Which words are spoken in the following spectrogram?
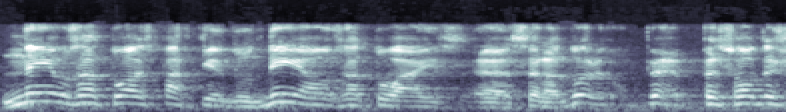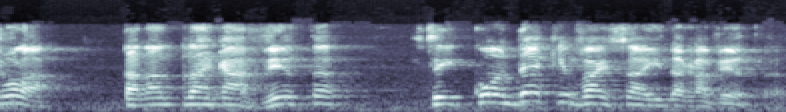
nem aos atuais partidos, nem aos atuais eh, senadores, o pessoal deixou lá. Está lá na gaveta. Sei, quando é que vai sair da gaveta?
